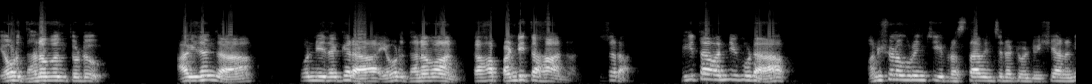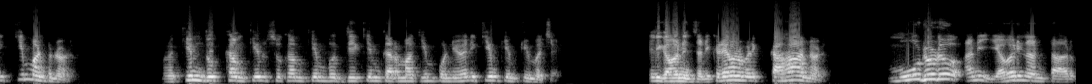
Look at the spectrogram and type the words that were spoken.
ఎవడు ధనవంతుడు? ఆ విధంగా కొన్ని దగ్గర ఎవడు ధనవాన్ కహ పండిత అన్నాడు. చూసారా? మిగతావన్నీ కూడా మనుషుల గురించి ప్రస్తావించినటువంటి విషయాలని కిమ్ అంటున్నాడు. కిమ్ దుఃఖం కిం సుఖం కిం బుద్ధి కిం కర్మ కిం పుణ్యం అని కిం కిం కిం వచ్చాయి. ఇది గమనించండి. ఇక్కడేమన్నా మనకి కహ అన్నాడు. మూఢుడు అని ఎవరిని అంటారు?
